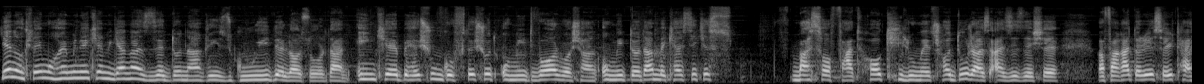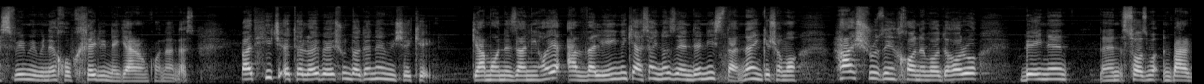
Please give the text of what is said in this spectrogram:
یه نکته مهم اینه که میگن از ضد و نقیض گویی دلازردن اینکه بهشون گفته شد امیدوار باشن. امید دادن به کسی که مسافت ها کیلومترها دور از عزیزشه و فقط داره یه سری تصویر می‌بینه خب خیلی نگران کننده است. بعد هیچ اطلاعی بهشون داده نمیشه که گمان زنی های اولیه اینه که اصلا اینا زنده نیستن. نه اینکه شما هشت روز این خانواده ها رو بین سازمان بر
